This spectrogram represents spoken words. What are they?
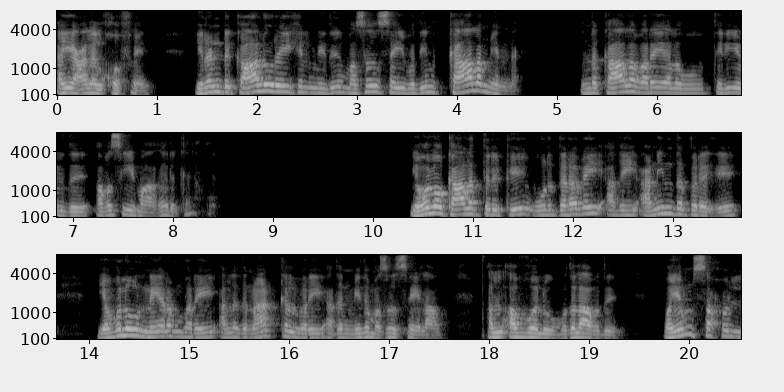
ஐ அலல் ஹுஃபைன் இரண்டு காலுறைகள் மீது மசகு செய்வதின் காலம் என்ன? இந்த கால வரையளவு தெரியவது அவசியமாக இருக்கிறது. எவ்வளவு காலத்திற்கு ஒரு தடவை அதை அணிந்த பிறகு எவ்வளவு நேரம் வரை அல்லது நாட்கள் வரை அதன் மீது மசூல் செய்யலாம்? அல் அவ்வலு முதலாவது வயம் சஹுல்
